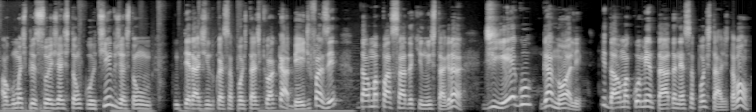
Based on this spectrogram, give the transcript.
algumas pessoas já estão curtindo, já estão interagindo com essa postagem que eu acabei de fazer. Dá uma passada aqui no Instagram, Diego Ganoli, e dá uma comentada nessa postagem, tá bom?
